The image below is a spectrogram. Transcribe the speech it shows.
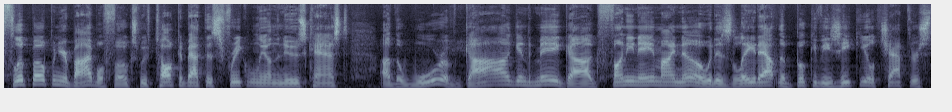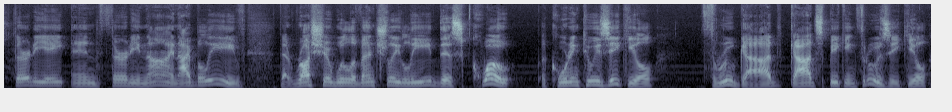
Flip open your Bible, folks. We've talked about this frequently on the newscast. Uh, the War of Gog and Magog, funny name, I know. It is laid out in the book of Ezekiel, chapters 38 and 39. I believe that Russia will eventually lead this, quote, according to Ezekiel, through God, God speaking through Ezekiel,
